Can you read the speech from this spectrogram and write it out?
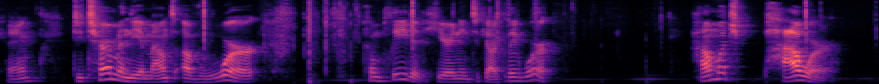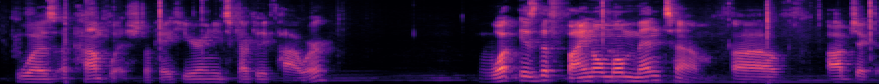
Okay. Determine the amount of work completed. Here I need to calculate work. How much power was accomplished? Okay, here I need to calculate power. What is the final momentum of object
